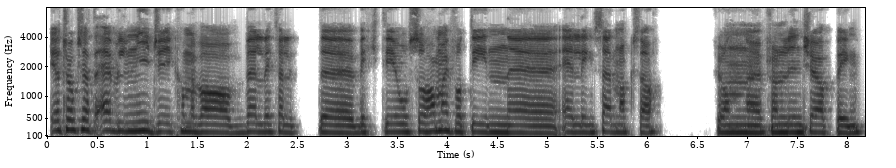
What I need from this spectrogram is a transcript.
Jag tror också att Evelyn EJ kommer vara väldigt, väldigt eh, viktig. Och så har man ju fått in eh, Ellingsen också. Från, eh, från Linköping.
